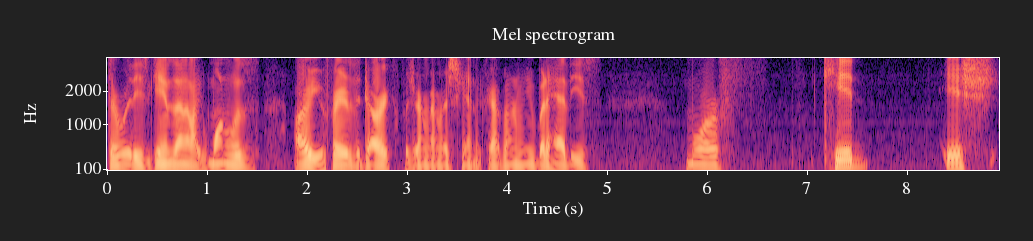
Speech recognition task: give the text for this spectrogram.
there were these games on it. Like one was Are You Afraid of the Dark, which I remember scaring the crap out of me. But it had these more f- kid-ish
